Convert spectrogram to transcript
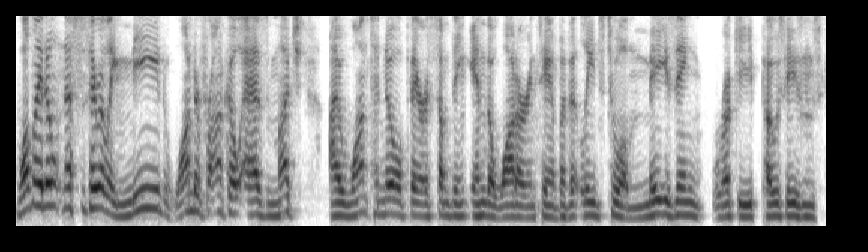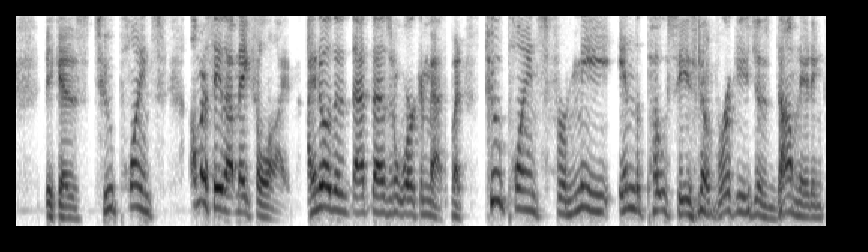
while I don't necessarily need Wander Franco as much, I want to know if there is something in the water in Tampa that leads to amazing rookie postseasons because two points, I'm going to say that makes a line. I know that that doesn't work in math, but two points for me in the postseason of rookies just dominating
